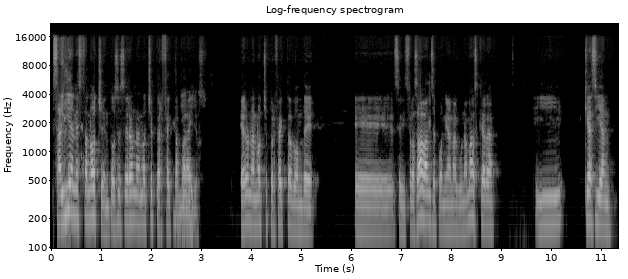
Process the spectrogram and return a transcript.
Salían esta noche, entonces era una noche perfecta para ellos. Era una noche perfecta donde eh, se disfrazaban, se ponían alguna máscara y ¿qué hacían?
